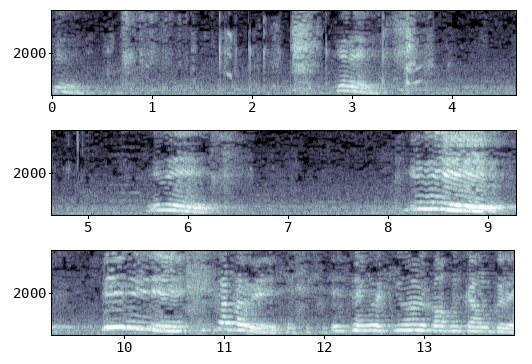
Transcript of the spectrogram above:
কে রে? কে রে? কে রে? কে রে? কে রে? কি কথা রে? এই ছেলেগুলো কিভাবে কখন কেমন করে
